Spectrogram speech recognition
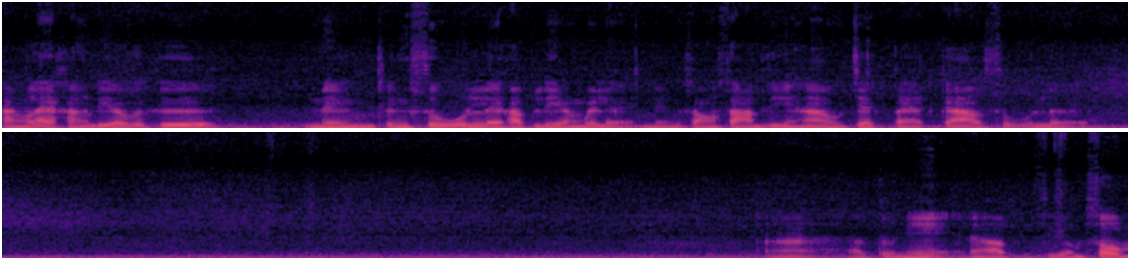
ครั้งแรกครั้งเดียวก็คือ1ถึง0เลยครับเรียงไปเลย 1 2 3 4 5 6 7 8 9 0 เลยอ่าแล้วตัวนี้นะครับสีส้ม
